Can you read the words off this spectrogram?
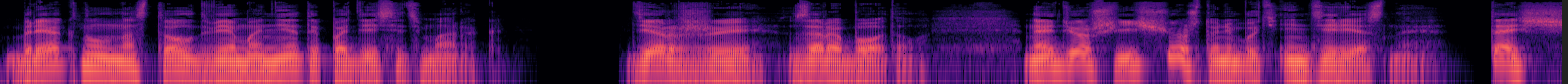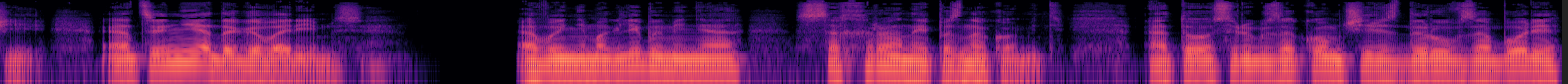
брякнул на стол две монеты по десять марок. «Держи, заработал. Найдешь еще что-нибудь интересное? Тащи, о цене договоримся». «А вы не могли бы меня с охраной познакомить? А то с рюкзаком через дыру в заборе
